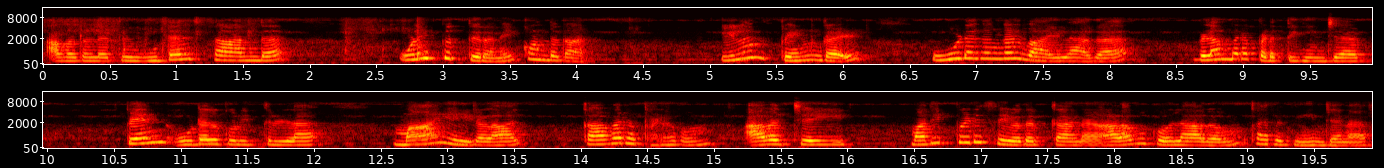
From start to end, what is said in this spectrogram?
அவர்களது உடல் சார்ந்த உழைப்பு திறனை கொண்டுதான். இளம் பெண்கள் ஊடகங்கள் வாயிலாக விளம்பரப்படுத்துகின்ற பெண் உடல் குறித்துள்ள மாயைகளால் கவரப்படவும் அவற்றை மதிப்பீடு செய்வதற்கான அளவுகோலாகவும் கருதுகின்றனர்.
